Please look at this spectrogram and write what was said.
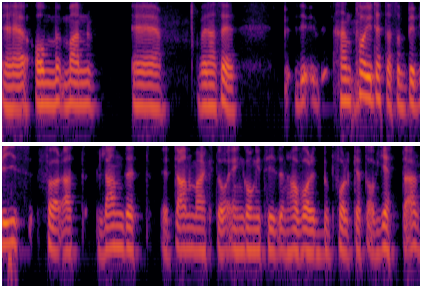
eh om man, eh, vad han säger, han tar ju detta som bevis för att landet Danmark då en gång i tiden har varit befolkat av jättar.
